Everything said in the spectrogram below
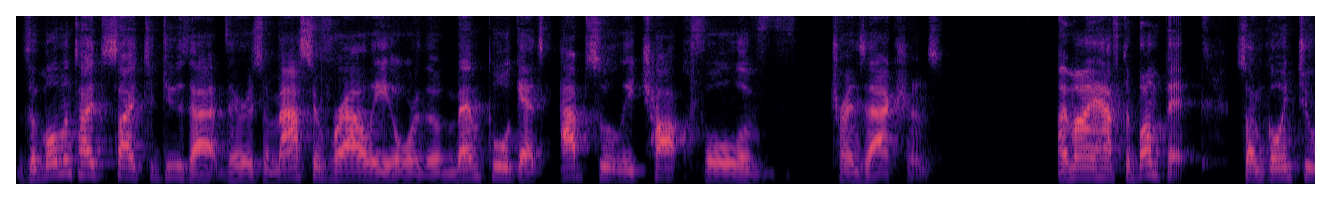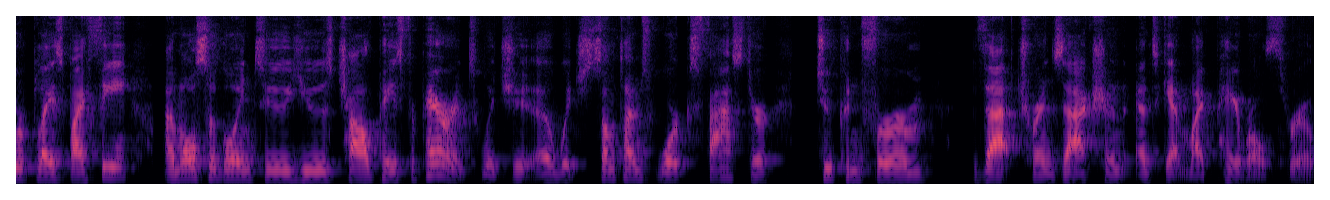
the moment I decide to do that, there is a massive rally or the mempool gets absolutely chock full of transactions, I might have to bump it. So I'm going to replace by fee. I'm also going to use child pays for parent, which, uh, which sometimes works faster to confirm that transaction and to get my payroll through.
